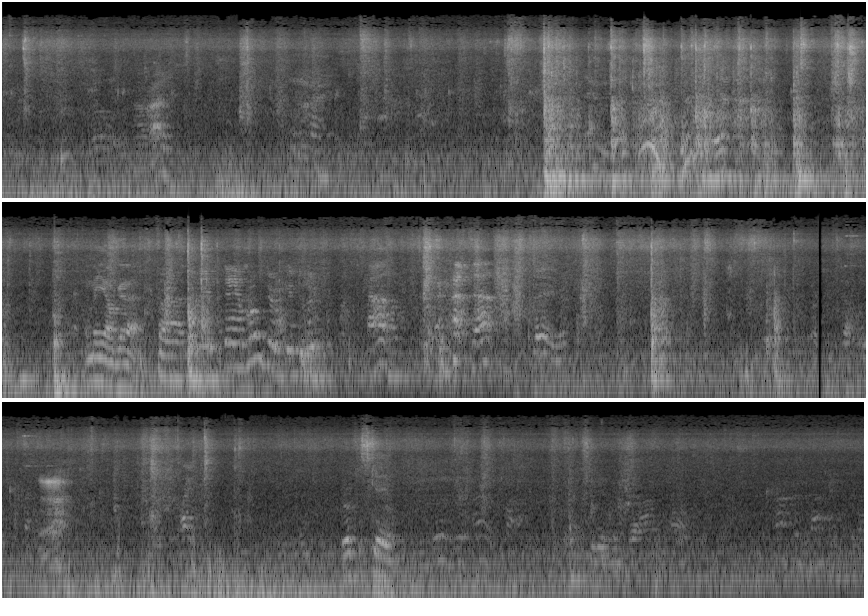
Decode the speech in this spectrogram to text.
count. How many y'all got? Damn road you're getting loose. Broke the scale.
